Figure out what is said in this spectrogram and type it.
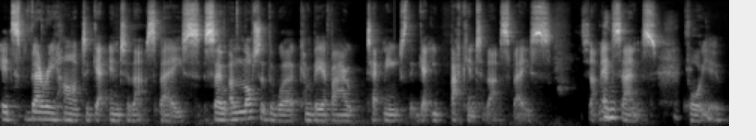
it's very hard to get into that space. So a lot of the work can be about techniques that get you back into that space. Does that make and sense for you?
